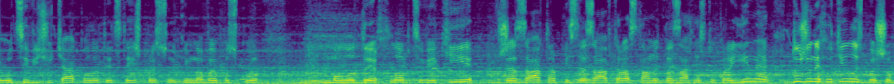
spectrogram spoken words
оці відчуття, коли ти стоїш присутнім на випуску молодих хлопців, які вже завтра, післязавтра стануть на захист України. Дуже не хотілося б, щоб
